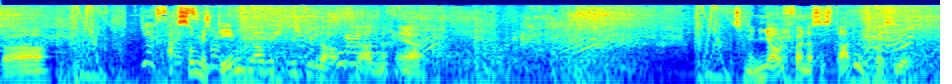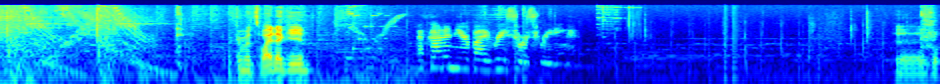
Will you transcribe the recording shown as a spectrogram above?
So. Ach so, mit dem glaube ich, will ich die wieder aufladen, ne? Ja. Ist mir nie aufgefallen, dass es dadurch passiert. Da können wir jetzt weitergehen. Äh, so.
